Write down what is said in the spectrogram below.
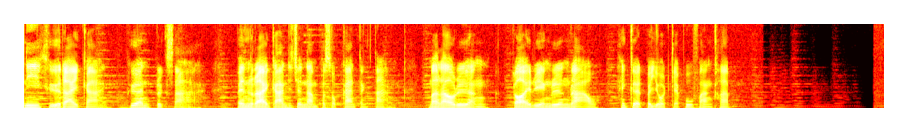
นี่คือรายการเพื่อนปรึกษา เป็นรายการที่จะนำประสบการณ์ต่างๆ มาเล่าเรื่องร้อยเรียงเรื่องราว ให้เกิดประโยชน์แก่ผู้ฟังครับ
